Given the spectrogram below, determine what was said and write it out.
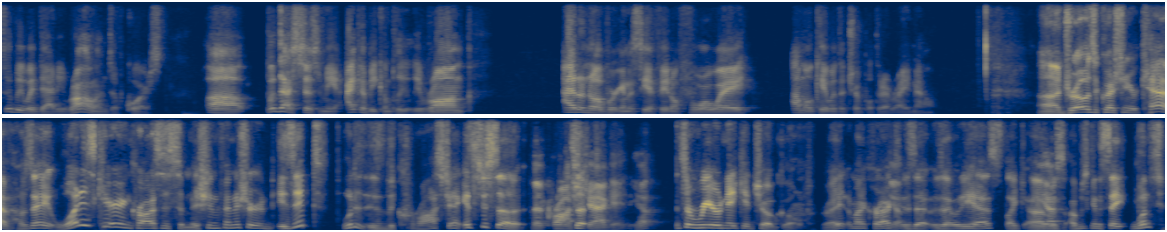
to be with Daddy Rollins, of course. Uh, but that's just me. I could be completely wrong. I don't know if we're going to see a fatal four way. I'm okay with a triple threat right now. Uh, Dro is a question here. Kev, Jose, what is Karrion Kross's submission finisher? Is it what is, is the cross check? It's just a The cross So- jacket. Yep. It's a rear naked chokehold, right? Am I correct? Yep. Is that is that what he has? Like uh, I was I was gonna say once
